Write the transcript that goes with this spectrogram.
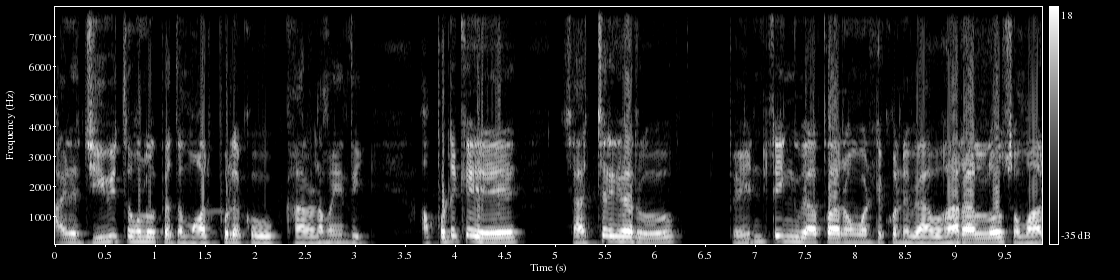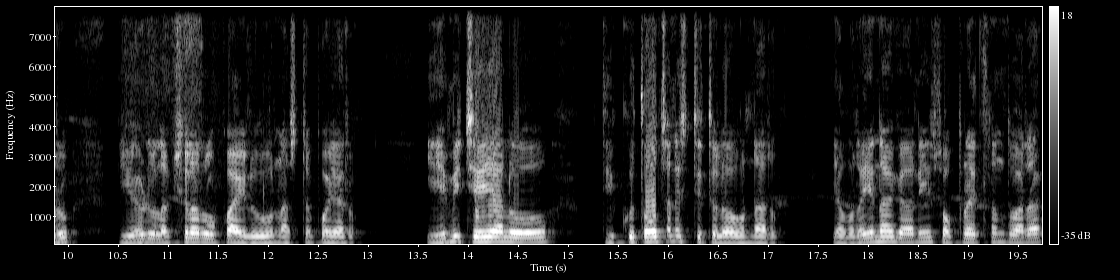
ఆయన జీవితంలో పెద్ద మార్పులకు కారణమైంది. అప్పటికే శాస్త్రి గారు పెయింటింగ్ వ్యాపారం వంటి కొన్ని వ్యవహారాల్లో సుమారు ఏడు లక్షల రూపాయలు నష్టపోయారు. ఏమి చేయాలో దిక్కుతోచని స్థితిలో ఉన్నారు. ఎవరైనా కానీ స్వప్రయత్నం ద్వారా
